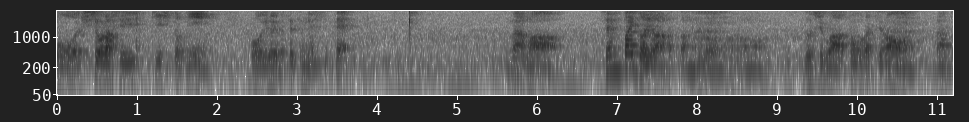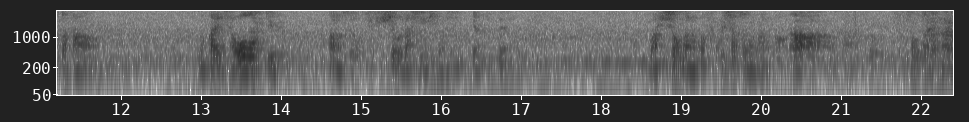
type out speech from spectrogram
こう秘書らしい人にこういろいろ説明してて。まあまあ先輩とは言わなかったんだけど、うん。あのどうしようは友達のうなんとかさんの会社をっていう話を秘書らしい人にやってて。まあ秘書なのか副社長なのか。ああそう。そんな感じなの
